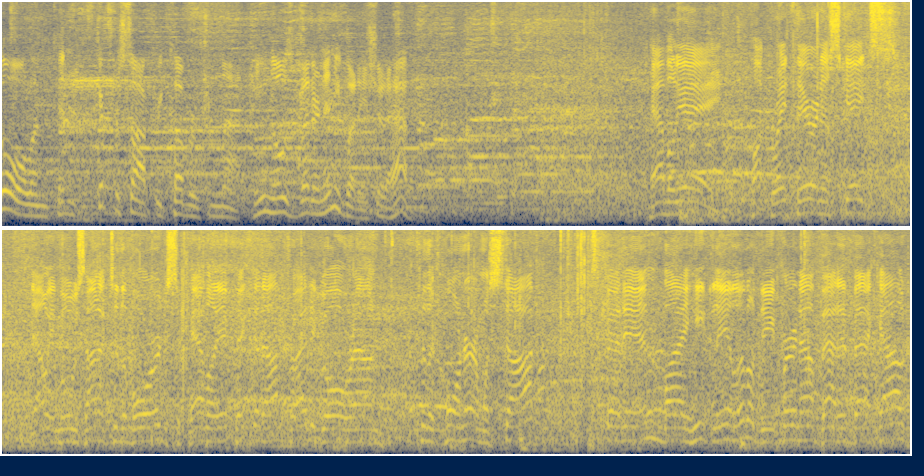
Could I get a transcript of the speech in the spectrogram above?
goal. And can Kiprusoff recover from that? Who knows better than anybody should have had it. Cavalier, puck right there in his skates. Now he moves on it to the boards. Cavalier picked it up, tried to go around to the corner and was stopped. Fed in by Heatley a little deeper. Now batted back out.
